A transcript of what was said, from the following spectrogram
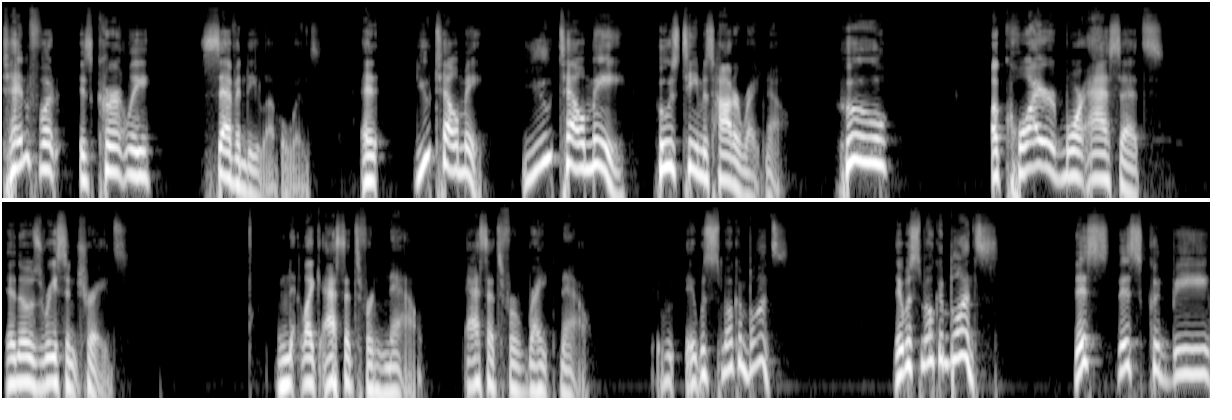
10 foot is currently 70 level wins. And you tell me, you tell me whose team is hotter right now. Who acquired more assets in those recent trades. N- like assets for now, assets for right now. It, w- it was smoking blunts. It was smoking blunts. This this could be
